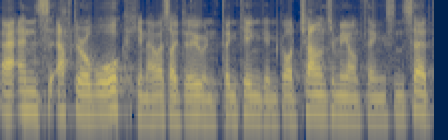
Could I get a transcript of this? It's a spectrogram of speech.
uh, and after a walk, you know, as I do, and thinking, and God challenging me on things, and said,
